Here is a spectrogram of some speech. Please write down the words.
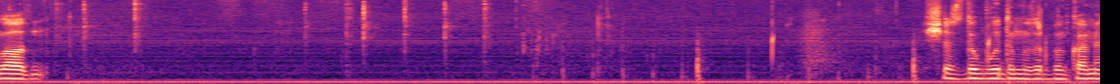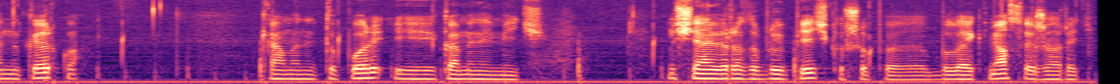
Ладно. Щас добудемо, зробимо кам'яну кирку, кам'яний топор і кам'яний меч. Ну ще, наверное, зроблю печку, щоб е, було як м'ясо жарить.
